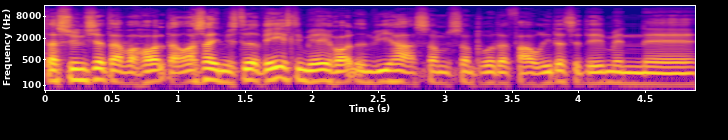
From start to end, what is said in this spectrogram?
der synes jeg, der var hold, der også har investeret væsentligt mere i holdet, end vi har, som, som burde have favoritter til det, men øh,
